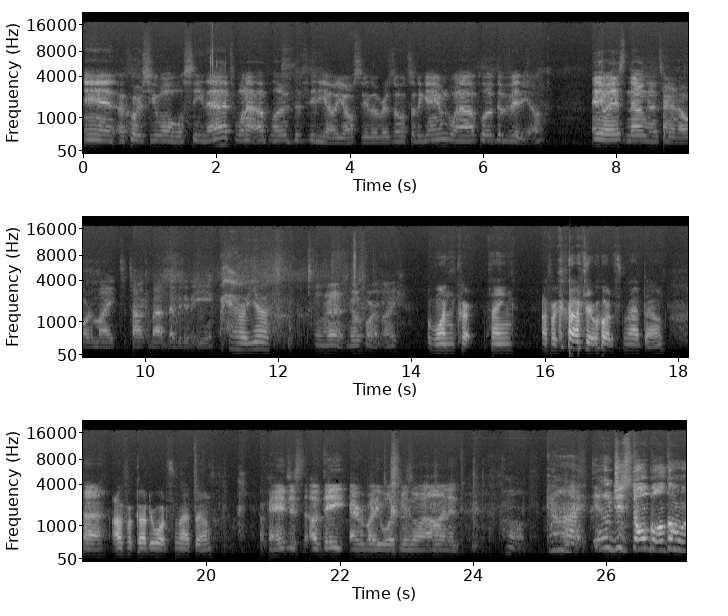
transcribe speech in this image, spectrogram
And of course, you all will see that when I upload the video. Y'all see the results of the game when I upload the video. Anyways, now I'm gonna turn it over to Mike to talk about WWE. Hell yeah. Alright, go for it, Mike. One cr- thing. I forgot to watch SmackDown. Huh? I forgot to watch SmackDown. Okay, just update everybody what's been going on and. Oh God, dude, just throw both of them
